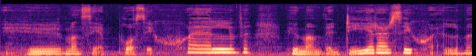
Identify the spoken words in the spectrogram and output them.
hur man ser på sig själv, hur man värderar sig själv.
